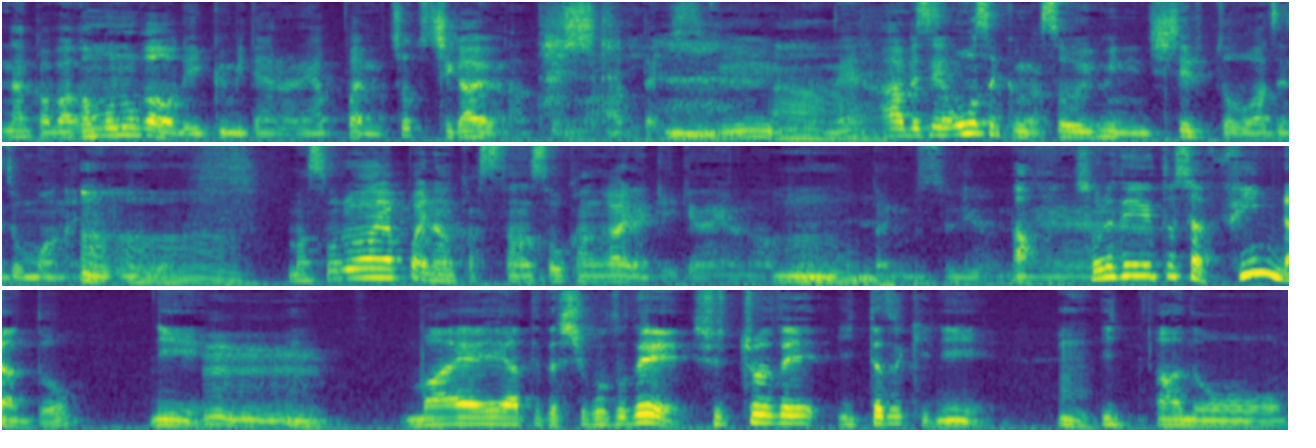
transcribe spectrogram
なんか我が物顔で行くみたいなのはやっぱりちょっと違うよなっていうのはあったりするよね、あ別に大崎君がそういうふうにしてるとは全然思わないんだけど、うんうんうん。うんまあそれはやっぱりなんかスタンスを考えなきゃいけないよなと思ったりもするよね、あ、それで言うとさ、フィンランドにうんうんうん。前やってた仕事で出張で行った時に、うん。いあの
